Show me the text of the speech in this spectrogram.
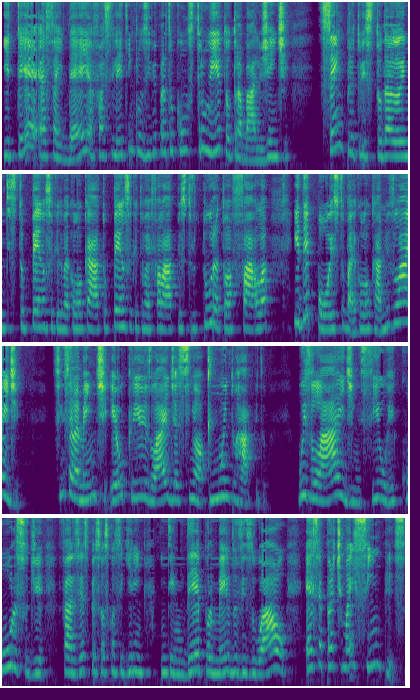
E ter essa ideia facilita, inclusive, para tu construir teu trabalho. Gente, sempre tu estuda antes, tu pensa o que tu vai colocar, tu pensa o que tu vai falar, tu estrutura a tua fala e depois tu vai colocar no slide. Sinceramente, eu crio slide assim, ó, muito rápido. O slide em si, o recurso de fazer as pessoas conseguirem entender por meio do visual, essa é a parte mais simples,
